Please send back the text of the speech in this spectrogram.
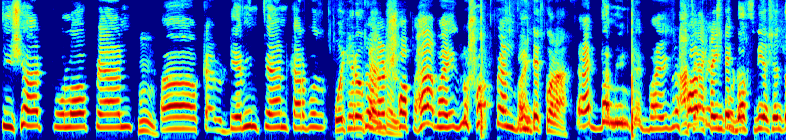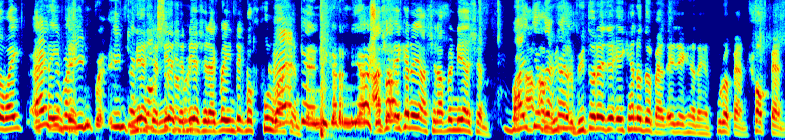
T shirt polo pant. Denim pant ওইখানেও প্যান্ট সব হ্যাঁ ভাই এগুলো সব প্যান্ট ভাই। ইনটেক করা। একদম ইনটেক ভাই এগুলো সব আচ্ছা একটা ইনটেক বক্স নিয়ে আসেন তো ভাই একটা ইনটেক। নিয়ে বক্স আসেন নিয়ে আসেন নিয়ে আসেন একবার ইনটেক বক্স ফুল আসেন একটা ইন্ডিকেটর নিয়ে আসো আসো এখানেই আসেন আপনি নিয়ে আসেন। ভাইকে আ- আ- দেখাই ভিতর- যে এইখানে তো প্যান্ট এই যে এখানে দেখেন পুরো প্যান্ট সব প্যান্ট।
